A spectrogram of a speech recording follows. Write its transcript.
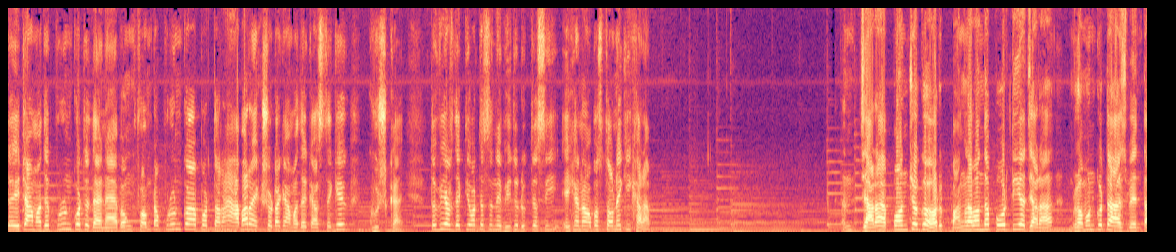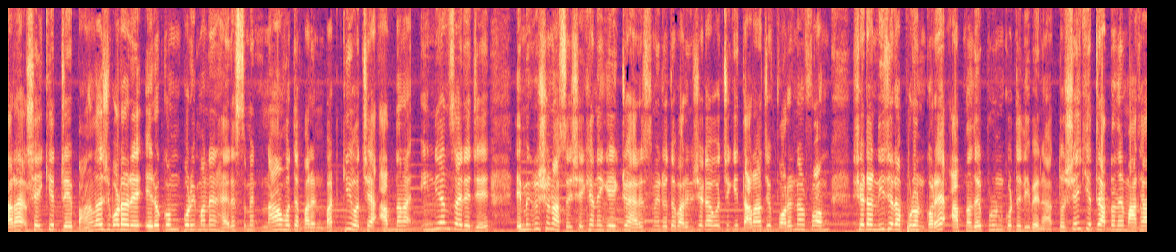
তো এটা আমাদের পূরণ করতে দেয় না এবং ফর্মটা পূরণ করার পর তারা আবার একশো টাকা আমাদের কাছ থেকে ঘুষ খায়। তো ভিউয়ার্স দেখতে পারতেছেন ভিতরে ঢুকতেছি। এখানে অবস্থা অনেকই খারাপ। যারা পঞ্চগড়, বাংলাবান্ধা পোর্ট দিয়ে যারা ভ্রমণ করতে আসবেন, তারা সেই ক্ষেত্রে বাংলাদেশ বর্ডারে এরকম পরিমাণের হ্যারাসমেন্ট নাও হতে পারেন। বাট কি হচ্ছে, আপনারা ইন্ডিয়ান সাইডে যে ইমিগ্রেশন আছে, সেখানে গিয়ে একটু হ্যারাসমেন্ট হতে পারেন। সেটা হচ্ছে কি, তারা যে ফরেনার ফর্ম সেটা নিজেরা পূরণ করে, আপনাদের পূরণ করতে দিবে না। তো সেই ক্ষেত্রে আপনাদের মাথা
